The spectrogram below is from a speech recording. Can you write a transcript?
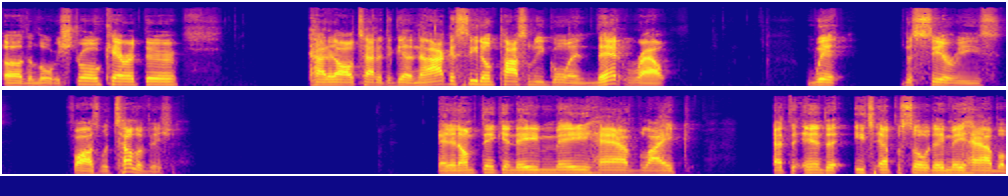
uh, the Laurie Strode character, how it all tied it together. Now I can see them possibly going that route with the series, far as with television. And then I'm thinking they may have like at the end of each episode, they may have a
